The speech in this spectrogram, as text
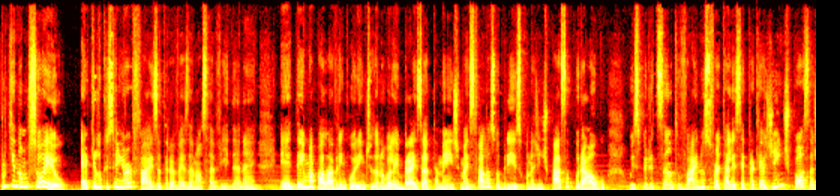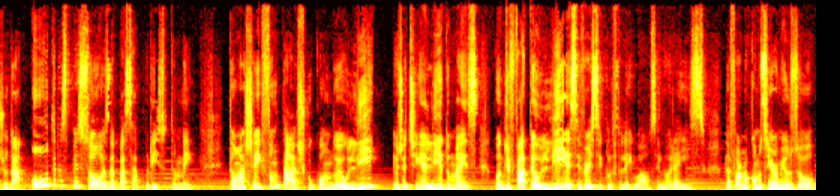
Porque não sou eu. É aquilo que o Senhor faz através da nossa vida, né? É, tem uma palavra em Coríntios, eu não vou lembrar exatamente, mas fala sobre isso. Quando a gente passa por algo, o Espírito Santo vai nos fortalecer para que a gente possa ajudar outras pessoas a passar por isso também. Então, achei fantástico quando eu li, eu já tinha lido, mas quando de fato eu li esse versículo, eu falei: Uau, Senhor, é isso. Da forma como o Senhor me usou,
